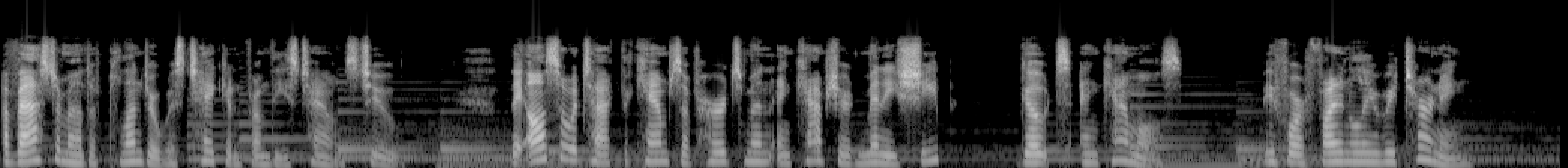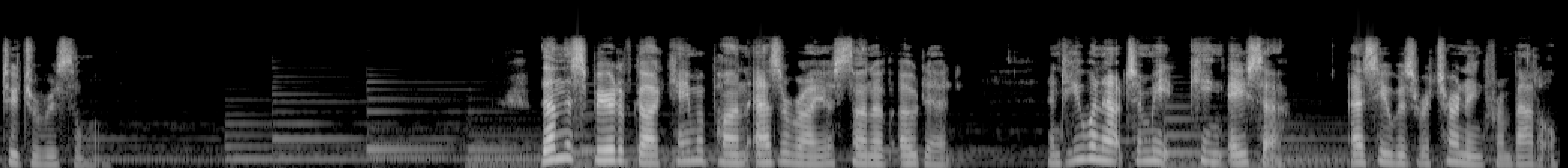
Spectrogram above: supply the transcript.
a vast amount of plunder was taken from these towns, too. They also attacked the camps of herdsmen and captured many sheep, goats, and camels before finally returning to Jerusalem. Then the Spirit of God came upon Azariah son of Oded, and he went out to meet King Asa as he was returning from battle.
